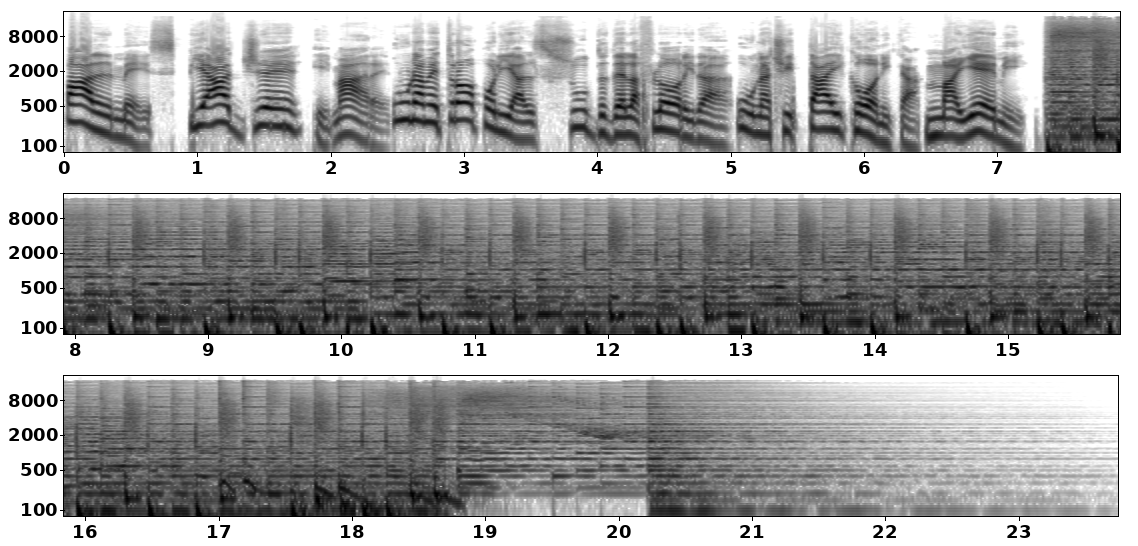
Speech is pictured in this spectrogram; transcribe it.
palme, spiagge e mare. Una metropoli al sud della Florida, una città iconica, Miami.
